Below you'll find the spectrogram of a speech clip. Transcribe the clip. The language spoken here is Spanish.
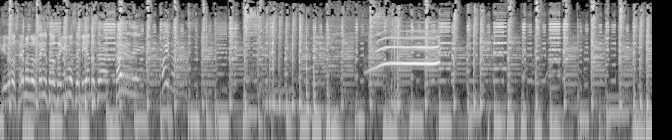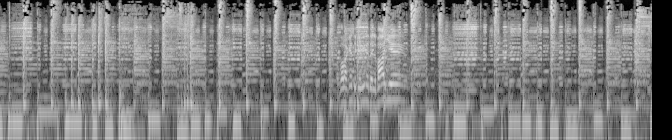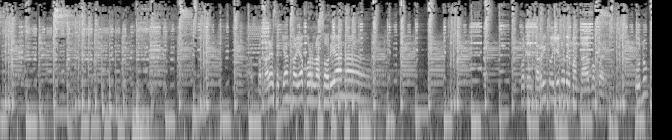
Y de los temas norteños se los seguimos enviando esta tarde. Hoy nomás. A toda la gente que viene del valle. Parece que anda allá por la Soriana. Con el carrito lleno de mandado, compadre. Uno,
